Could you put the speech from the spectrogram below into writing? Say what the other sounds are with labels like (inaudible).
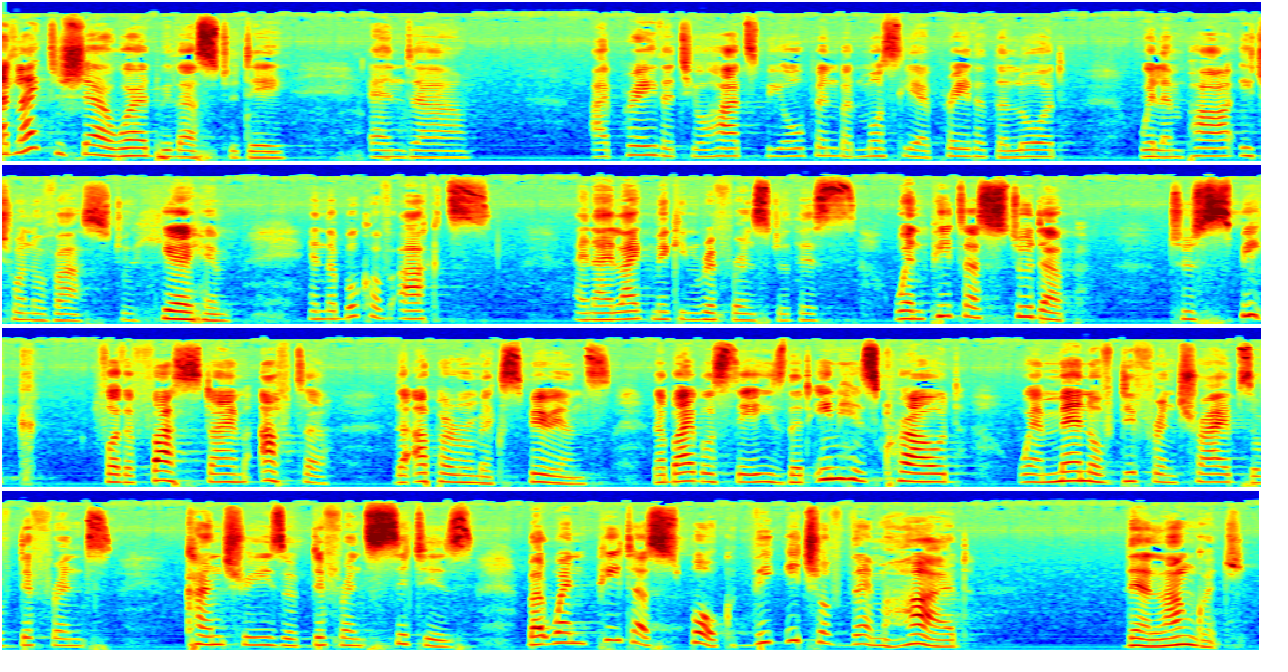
I'd like to share a word with us today. And uh, I pray that your hearts be open, but mostly I pray that the Lord will empower each one of us to hear Him. In the book of Acts, and I like making reference to this, when Peter stood up to speak for the first time after the upper room experience, the Bible says that in his crowd were men of different tribes, of different countries, of different cities. But when Peter spoke, the, each of them heard their language.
